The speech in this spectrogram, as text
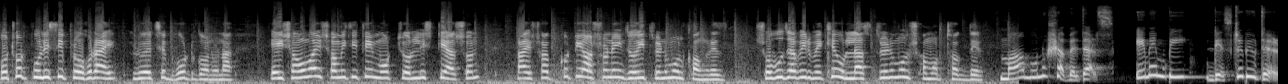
কঠোর পুলিশি প্রহরায় রয়েছে ভোট গণনা। এই সমবায় সমিতিতে মোট চল্লিশটি আসন। প্রায় সবকটি আসনেই জয়ী তৃণমূল কংগ্রেস। সবুজ আবির মেখে উল্লাস তৃণমূল সমর্থকদের। Maa Manusha builders MMB distributor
